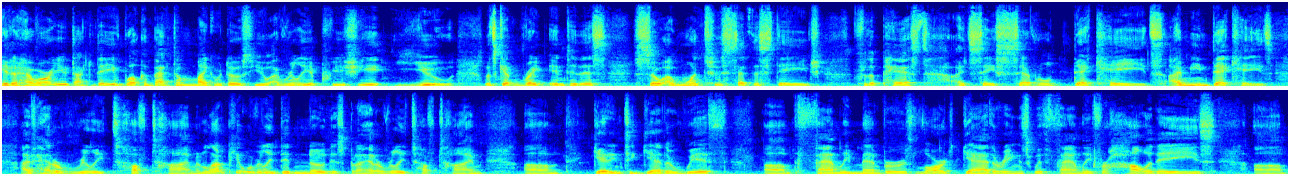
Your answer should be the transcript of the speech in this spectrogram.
Hey there, how are you? Dr. Dave. Welcome back to Microdose You. I really appreciate you. Let's get right into this. So, I want to set the stage for the past, I'd say, several decades. I mean, decades. I've had a really tough time, and a lot of people really didn't know this, but I had a really tough time um, getting together with um, family members, large gatherings with family for holidays, um,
